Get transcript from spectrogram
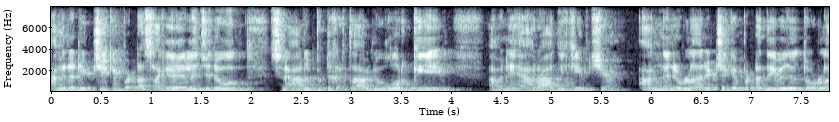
അങ്ങനെ രക്ഷിക്കപ്പെട്ട സകല ജനവും സ്നാനപ്പെട്ട് കർത്താവിനെ ഓർക്കുകയും അവനെ ആരാധിക്കുകയും ചെയ്യണം. അങ്ങനെയുള്ള രക്ഷിക്കപ്പെട്ട ദൈവജനത്തോടുള്ള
